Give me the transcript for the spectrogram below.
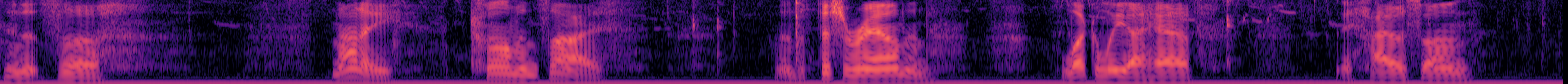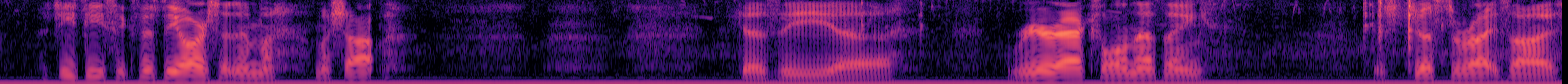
And it's uh not a common size. To fish around and luckily I have a Hyosung GT650R sitting in my, my shop because the uh, rear axle on that thing is just the right size.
